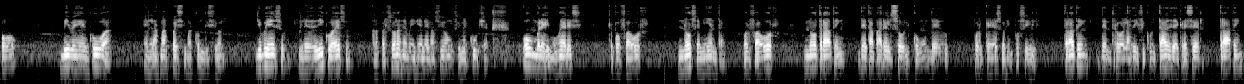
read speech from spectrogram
o viven en Cuba en las más pésimas condiciones. Yo pienso y le dedico a eso a las personas de mi generación, si me escuchan, hombres y mujeres, que por favor no se mientan, por favor no traten de tapar el sol con un dedo, porque eso es imposible. Traten dentro de las dificultades de crecer, traten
